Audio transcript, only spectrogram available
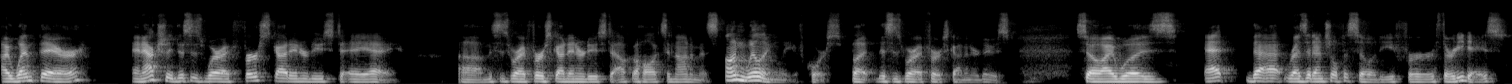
I went there. And actually, this is where I first got introduced to AA. Um, this is where I first got introduced to Alcoholics Anonymous, unwillingly, of course, but this is where I first got introduced. So I was at that residential facility for 30 days.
